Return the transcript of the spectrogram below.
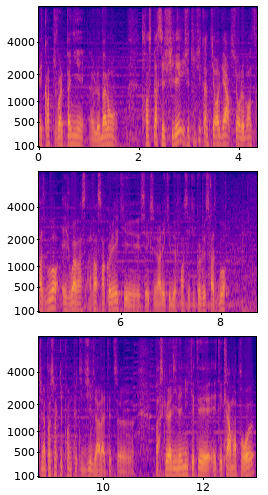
et quand je vois le panier, le ballon transpercer le filet, j'ai tout de suite un petit regard sur le banc de Strasbourg et je vois Vincent Collet, qui est sélectionneur de l'équipe de France et qui coach de Strasbourg, j'ai l'impression qu'il prend une petite gifle derrière la tête parce que la dynamique était, clairement pour eux.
